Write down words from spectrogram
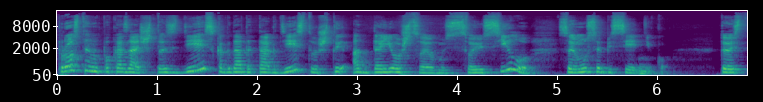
просто ему показать, что здесь, когда ты так действуешь, ты отдаешь свою, свою силу своему собеседнику. То есть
